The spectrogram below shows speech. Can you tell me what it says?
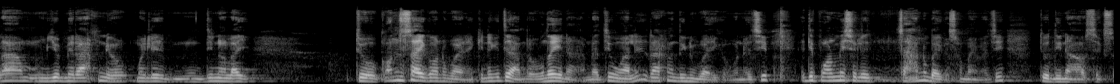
ला यो मेरो आफ्नै हो मैले दिनलाई त्यो कन्साई गर्नु भएन किनकि त्यो हाम्रो हुँदैन। हामीलाई चाहिँ उहाँले राख्न दिनुभएको भनेपछि यदि परमेश्वरले चाहनुभएको समयमा चाहिँ त्यो दिन आवश्यक छ।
